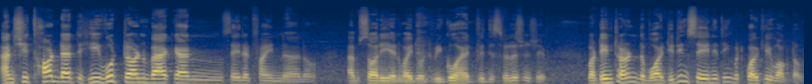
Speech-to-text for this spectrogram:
and she thought that he would turn back and say that fine uh, no I am sorry and why do not we go ahead with this relationship. But in turn the boy did not say anything, but quietly walked out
